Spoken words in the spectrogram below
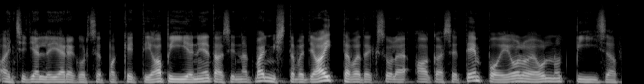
andsid jälle järjekordse paketi abi ja nii edasi, nad valmistavad ja aitavad, eks ole, aga see tempo ei ole olnud piisav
